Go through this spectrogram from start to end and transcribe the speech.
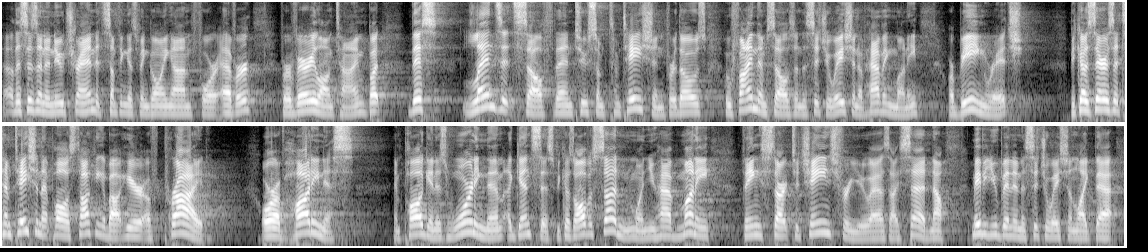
Uh, this isn't a new trend, it's something that's been going on forever, for a very long time. But this lends itself then to some temptation for those who find themselves in the situation of having money or being rich, because there is a temptation that Paul is talking about here of pride or of haughtiness. And Paul again is warning them against this because all of a sudden, when you have money, things start to change for you, as I said. Now, maybe you've been in a situation like that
